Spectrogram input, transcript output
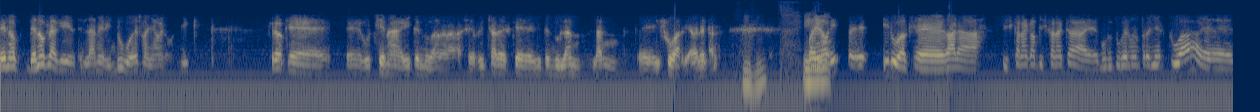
denok, denok lan egin dugu, ez? Baina, bueno, nik creo que e, gutxiena egiten du dana, ze Richard ezke egiten du lan, lan e, izugarria benetan. Uh -huh. Baina hori, e, iruak e, gara pizkanaka pizkanaka e, burutu genuen proiektua e,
